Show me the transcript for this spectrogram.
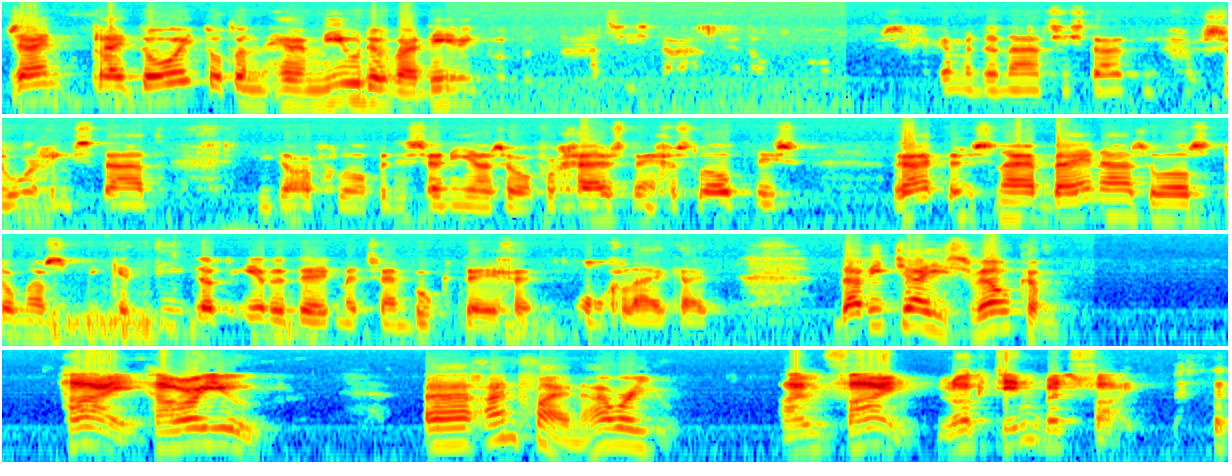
Zijn pleidooi tot een hernieuwde waardering van de natiestaat en ook de beschermende natiestaat, die verzorgingsstaat die de afgelopen decennia zo verguisd en gesloopt is, raakte een snaar bijna zoals Thomas Piketty dat eerder deed met zijn boek tegen ongelijkheid. David Jais, welkom. Hi, how are you? Uh, I'm fine. How are you? I'm fine. Locked in, but fine. in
